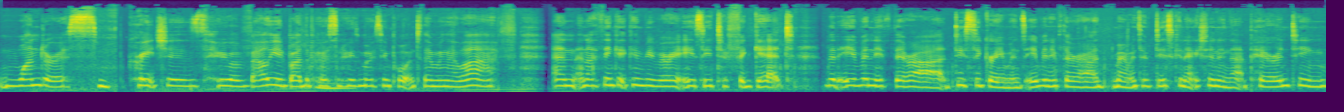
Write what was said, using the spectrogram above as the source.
wondrous creatures who are valued by the person hmm. who's most important to them in their life. And, and I think it can be very easy to forget that even if there are disagreements, even if there are moments of disconnection in that parenting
